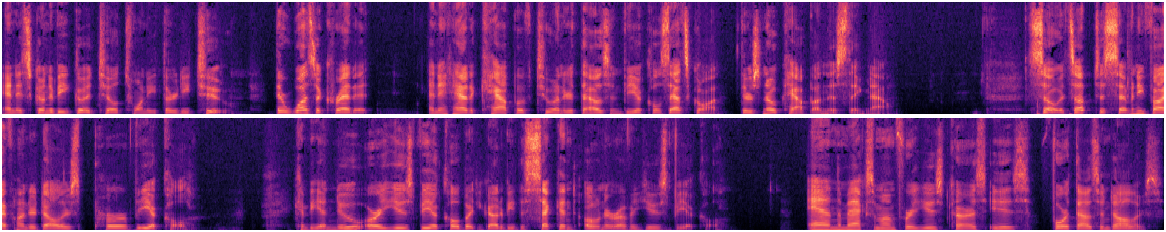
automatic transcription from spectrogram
And it's going to be good till 2032. There was a credit and it had a cap of 200,000 vehicles. That's gone. There's no cap on this thing now. So it's up to $7,500 per vehicle. It can be a new or a used vehicle, but you got to be the second owner of a used vehicle. And the maximum for used cars is $4,000.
